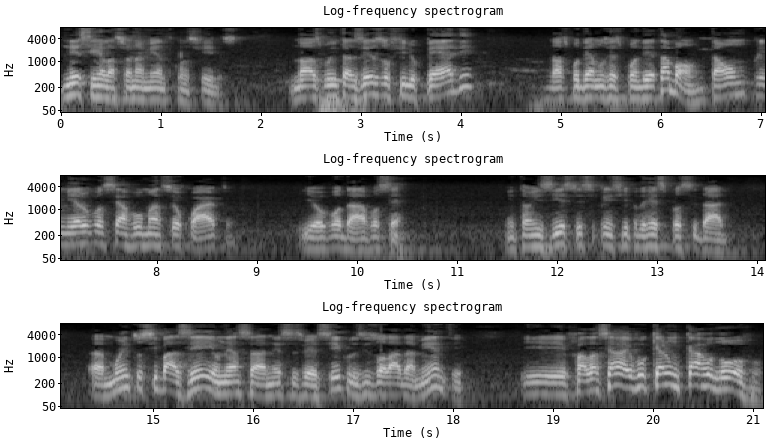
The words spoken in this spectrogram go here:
nesse relacionamento com os filhos. Nós muitas vezes o filho pede, nós podemos responder: tá bom, então primeiro você arruma seu quarto e eu vou dar a você. Então existe esse princípio de reciprocidade. Uh, muitos se baseiam nessa, nesses versículos isoladamente e fala assim: Ah, eu vou quero um carro novo.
